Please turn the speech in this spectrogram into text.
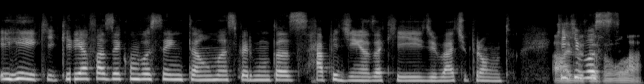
E Rick, queria fazer com você então umas perguntas rapidinhas aqui de bate-pronto. O que meu Deus, você, vamos lá.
